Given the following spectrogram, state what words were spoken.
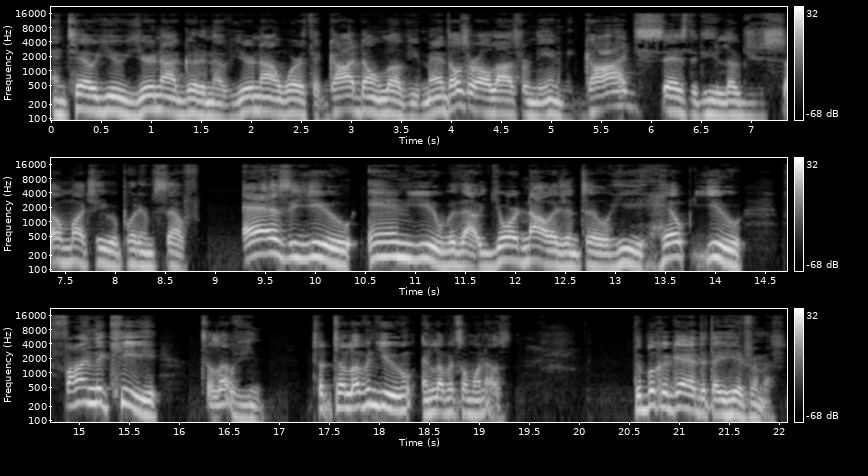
and tell you you're not good enough, you're not worth it, God don't love you. Man, those are all lies from the enemy. God says that he loved you so much he would put himself as you in you without your knowledge until he helped you find the key to love you, to, to loving you and loving someone else. The book of Gad that they hid from us.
